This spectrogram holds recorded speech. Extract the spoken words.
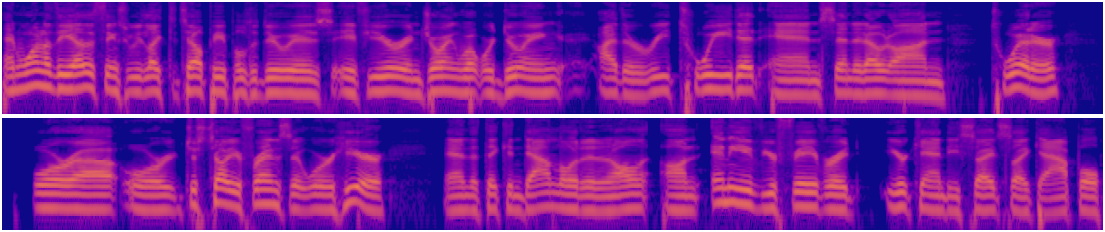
And one of the other things we'd like to tell people to do is if you're enjoying what we're doing, either retweet it and send it out on Twitter or uh, or just tell your friends that we're here and that they can download it all on any of your favorite ear candy sites like Apple.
